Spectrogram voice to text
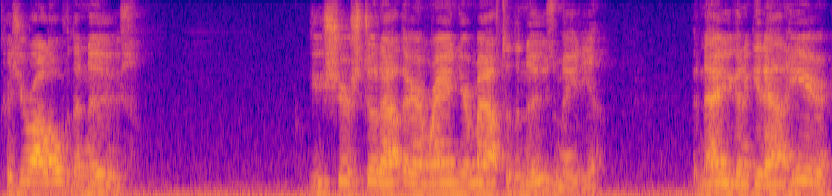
Because you're all over the news. You sure stood out there and ran your mouth to the news media. But now you're going to get out here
